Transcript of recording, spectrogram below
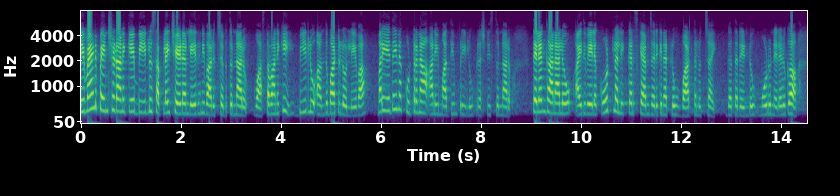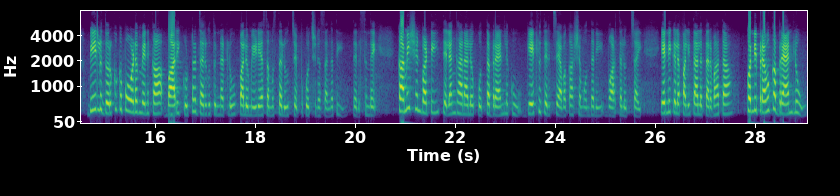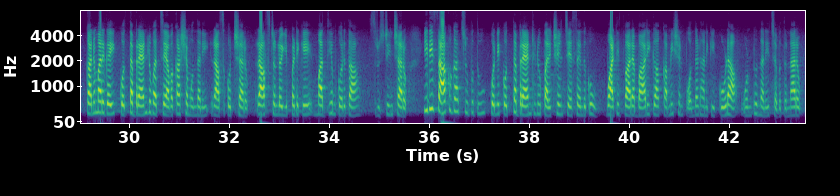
డిమాండ్ పెంచడానికే బీర్లు సప్లై చేయడం లేదని వారు చెబుతున్నారు. వాస్తవానికి బీర్లు అందుబాటులో లేవా? మరి ఏదైనా కుట్రనా అని మద్యం ప్రియులు ప్రశ్నిస్తున్నారు. తెలంగాణలో ఐదు వేల కోట్ల లిక్కర్ స్కామ్ జరిగినట్లు వార్తలొచ్చాయి. గత రెండు మూడు నెలలుగా బీర్లు దొరకకపోవడం వెనుక భారీ కుట్ర జరుగుతున్నట్లు పలు మీడియా సంస్థలు చెప్పుకొచ్చిన సంగతి తెలిసిందే. కమిషన్ బట్టి తెలంగాణలో కొత్త బ్రాండ్లకు గేట్లు తెరిచే అవకాశం ఉందని వార్తలొచ్చాయి. ఎన్నికల ఫలితాల తర్వాత కొన్ని ప్రముఖ బ్రాండ్లు కనుమరుగై కొత్త బ్రాండ్లు వచ్చే అవకాశం ఉందని రాసుకొచ్చారు. రాష్ట్రంలో ఇప్పటికే మద్యం కొరత సృష్టించారు. ఇది సాకుగా చూపుతూ కొన్ని కొత్త బ్రాండ్లను పరిచయం చేసేందుకు వాటి ద్వారా భారీగా కమిషన్ పొందడానికి కూడా ఉంటుందని చెబుతున్నారు.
